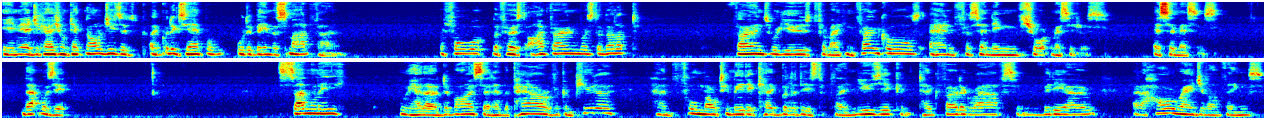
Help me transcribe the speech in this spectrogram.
in educational technologies, a good example would have been the smartphone. Before the first iPhone was developed, phones were used for making phone calls and for sending short messages, SMSs. That was it. Suddenly, we had a device that had the power of a computer, had full multimedia capabilities to play music and take photographs and video and a whole range of other things.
